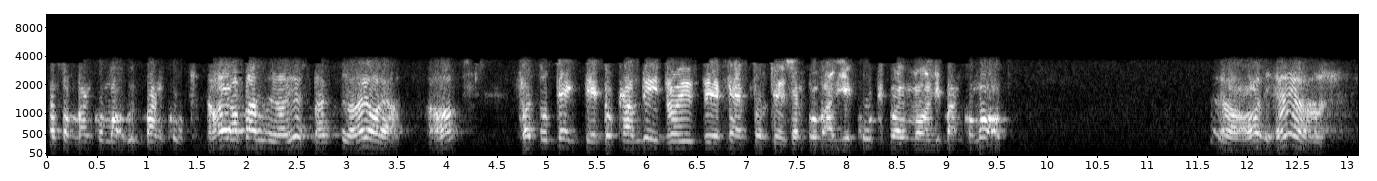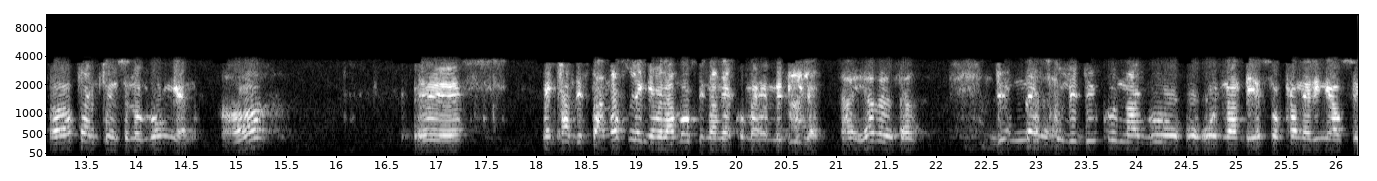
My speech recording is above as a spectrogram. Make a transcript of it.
Alltså bankomat, bankkort? Ja, ja, bank, ja just bank, ja, ja, ja. ja. För att då tänkte jag, då kan du ju dra ut eh, 15 000 på varje kort på en vanlig bankomat. Ja, det kan jag. Ja, 5 000 åt gången. Ja. Eh, men kan det stanna så länge mellan oss innan jag kommer hem med bilen? Jajamensan. Du, men skulle du kunna gå och ordna det så kan jag ringa och se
